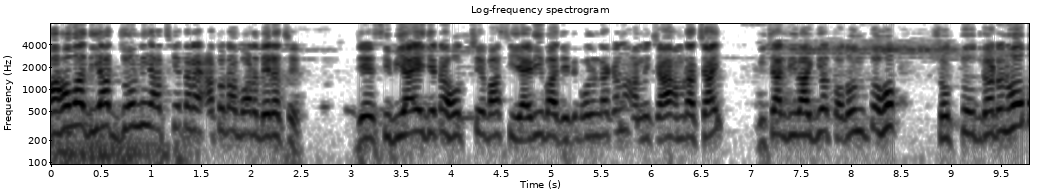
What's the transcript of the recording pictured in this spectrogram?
বাহবা দেওয়ার জন্যই আজকে তারা এতটা বড় বেড়েছে যে সিবিআই যেটা হচ্ছে বা সিআইডি বা যেটা বলুন না কেন, আমি চাই, আমরা চাই বিচার বিভাগীয় তদন্ত হোক, সত্য উদ্ঘাটন হোক,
